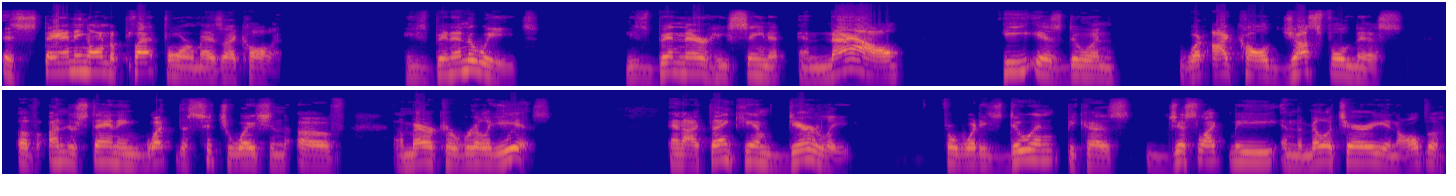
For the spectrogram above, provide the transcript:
is standing on the platform, as I call it. He's been in the weeds. He's been there, he's seen it, and now he is doing what I call justfulness of understanding what the situation of America really is. And I thank him dearly for what he's doing because just like me in the military and all the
